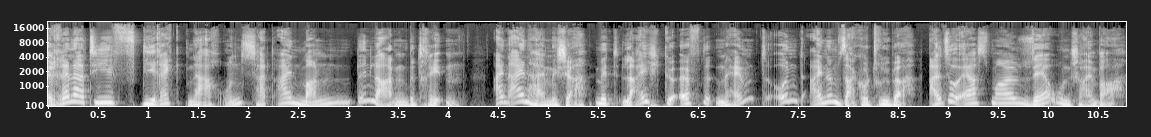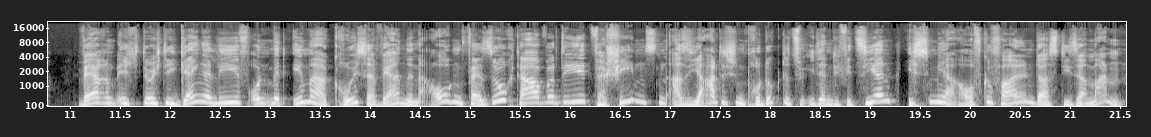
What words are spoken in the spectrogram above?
Relativ direkt nach uns hat ein Mann den Laden betreten. Ein Einheimischer mit leicht geöffnetem Hemd und einem Sakko drüber. Also erstmal sehr unscheinbar. Während ich durch die Gänge lief und mit immer größer werdenden Augen versucht habe, die verschiedensten asiatischen Produkte zu identifizieren, ist mir aufgefallen, dass dieser Mann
